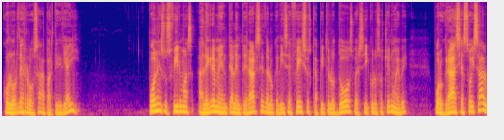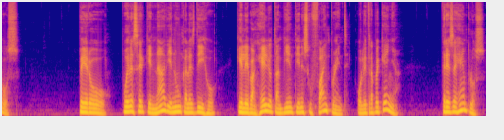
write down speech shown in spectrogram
color de rosa a partir de ahí. Ponen sus firmas alegremente al enterarse de lo que dice Efesios capítulo 2 versículos 8 y 9, por gracia sois salvos. Pero puede ser que nadie nunca les dijo que el Evangelio también tiene su fine print o letra pequeña. Tres ejemplos.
